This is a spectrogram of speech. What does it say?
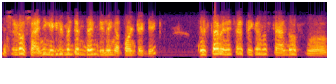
Instead of signing agreement and then delaying appointed date, this time NHAI has taken a stand of uh,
